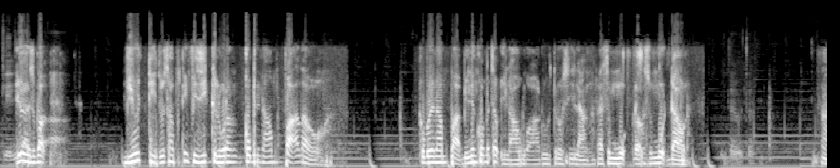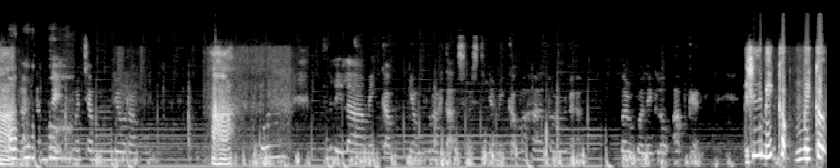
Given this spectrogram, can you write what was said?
clearly Ya, lah, sebab- ah. Beauty tu something physical orang Kau boleh nampak tau. Kau boleh nampak. Bila kau macam Eh lawa tu terus hilang. Rasa mood Rasa mood down. Betul betul. Ha. Cantik macam dia orang. Aha. pun belilah makeup yang murah tak? Semestinya makeup mahal baru nak baru boleh glow up kan. Actually makeup Makeup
